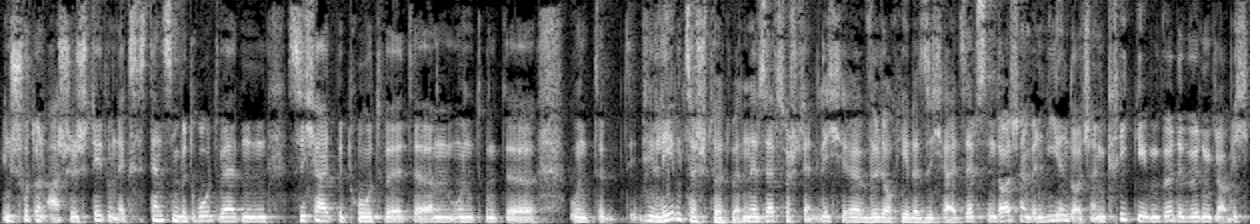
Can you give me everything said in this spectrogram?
in Schutt und Asche steht und Existenzen bedroht werden, Sicherheit bedroht wird ähm, und, und, äh, und äh, Leben zerstört werden. Selbstverständlich äh, will doch jeder Sicherheit. Selbst in Deutschland, wenn hier in Deutschland einen Krieg geben würde, würden, glaube ich,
